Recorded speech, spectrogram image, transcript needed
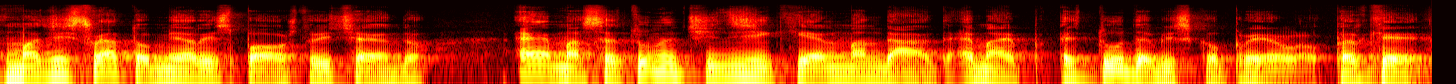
Un magistrato mi ha risposto dicendo, eh ma se tu non ci dici chi è il mandante, eh ma tu devi scoprirlo, perché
